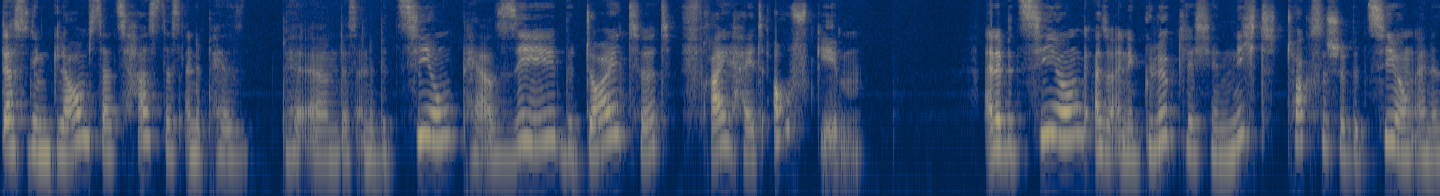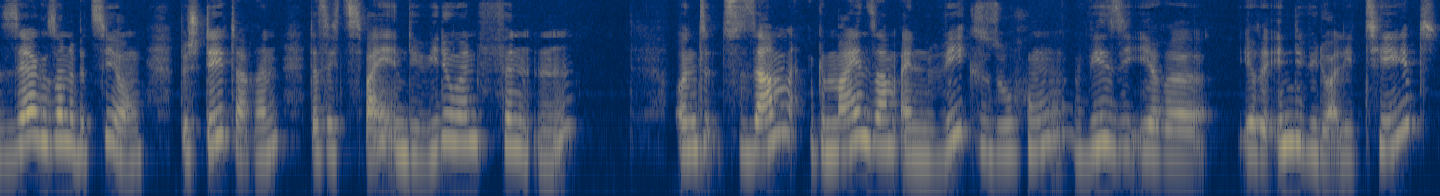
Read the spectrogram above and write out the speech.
dass du den Glaubenssatz hast, dass eine, per, per, äh, dass eine Beziehung per se bedeutet Freiheit aufgeben. Eine Beziehung, also eine glückliche, nicht toxische Beziehung, eine sehr gesunde Beziehung, besteht darin, dass sich zwei Individuen finden und zusammen gemeinsam einen Weg suchen, wie sie ihre, ihre Individualität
